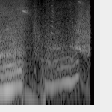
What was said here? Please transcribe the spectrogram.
Yes.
